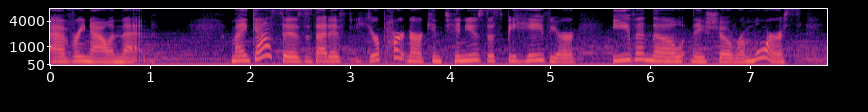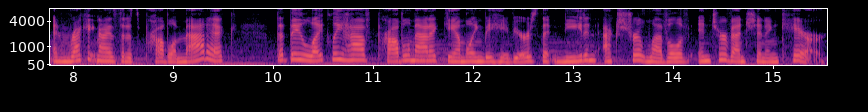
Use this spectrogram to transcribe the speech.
every now and then. My guess is, that if your partner continues this behavior, even though they show remorse and recognize that it's problematic, that they likely have problematic gambling behaviors that need an extra level of intervention and care.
